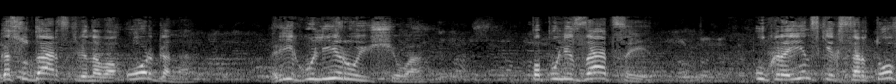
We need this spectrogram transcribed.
государственного органа, регулирующего популяризации украинских сортов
